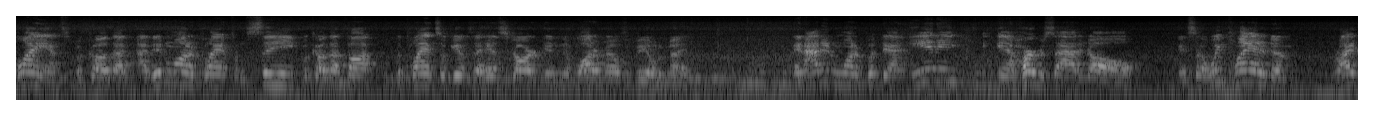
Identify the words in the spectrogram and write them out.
plants because I, I didn't want to plant from seed because I thought the plants will give us a head start and the watermelons will be able to make. And I didn't want to put down any herbicide at all. And so we planted them right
